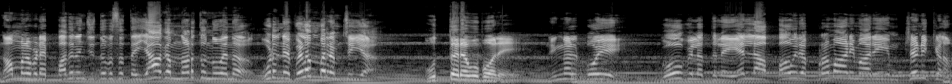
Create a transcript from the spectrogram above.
നമ്മളിവിടെ പതിനഞ്ച് ദിവസത്തെ യാഗം നടത്തുന്നുവെന്ന് ഉടനെ വിളംബരം ചെയ്യ. ഉത്തരവ് പോലെ. നിങ്ങൾ പോയി ഗോകുലത്തിലെ എല്ലാ പൗരപ്രമാണിമാരെയും ക്ഷണിക്കണം.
